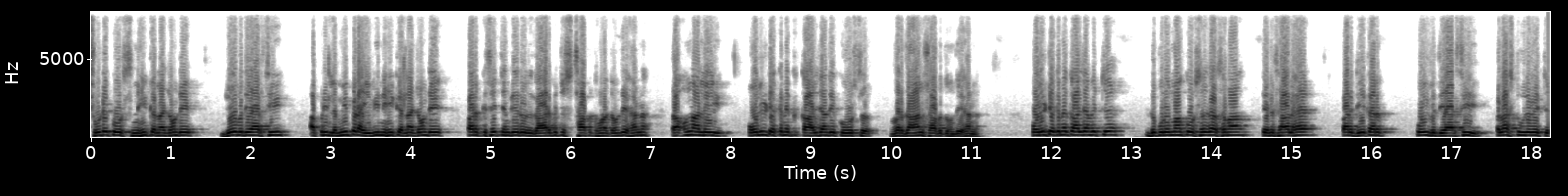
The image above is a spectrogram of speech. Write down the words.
ਛੋਟੇ ਕੋਰਸ ਨਹੀਂ ਕਰਨਾ ਚਾਹੁੰਦੇ, ਜੋ ਵਿਦਿਆਰਥੀ ਆਪਣੀ ਲੰਮੀ ਪੜ੍ਹਾਈ ਵੀ ਨਹੀਂ ਕਰਨਾ ਚਾਹੁੰਦੇ, ਪਰ ਕਿਸੇ ਚੰਗੇ ਰੋਜ਼ਗਾਰ ਵਿੱਚ ਸਥਾਪਿਤ ਹੋਣਾ ਚਾਹੁੰਦੇ ਹਨ, ਤਾਂ ਉਹਨਾਂ ਲਈ ਪੋਲੀਟੈਕਨਿਕ ਕਾਲਜਾਂ ਦੇ ਕੋਰਸ ਵਰਦਾਨ ਸਾਬਤ ਹੁੰਦੇ ਹਨ। ਪੋਲੀਟੈਕਨਿਕ ਕਾਲਜਾਂ ਵਿੱਚ ਡਿਪਲੋਮਾ ਕੋਰਸ ਦਾ ਸਮਾਂ 3 ਸਾਲ ਹੈ, ਪਰ ਜੇਕਰ ਕੋਈ ਵਿਦਿਆਰਥੀ ਪਲੱਸ 2 ਦੇ ਵਿੱਚ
